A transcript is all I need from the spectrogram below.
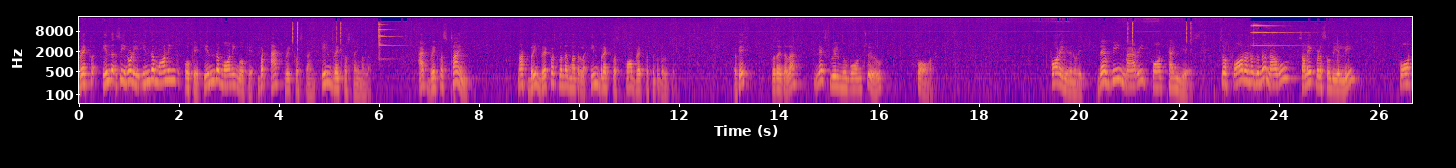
ಬ್ರೇಕ್ಫಾ ಇನ್ ದ ಸಿ ನೋಡಿ in the morning okay in the morning okay but at breakfast time in breakfast time ಅಲ್ಲ. ಆಟ್ ಬ್ರೇಕ್ಫಾಸ್ಟ್ ಟೈಮ್ ನಾಟ್ ಬರೀ ಬ್ರೇಕ್ಫಾಸ್ಟ್ ಬಂದಾಗ ಮಾತ್ರ ಅಲ್ಲ ಇನ್ ಬ್ರೇಕ್ಫಾಸ್ಟ್ ಫಾರ್ ಬ್ರೇಕ್ಫಾಸ್ಟ್ ಅಂತ ಬರುತ್ತೆ. ಓಕೆ ಗೊತ್ತಾಯ್ತಲ್ಲ? Next will move on to for for ಏನಿದೆ ನೋಡಿ? They been married for ten years so for ಅನ್ನೋದನ್ನು ನಾವು ಸಮಯಕ್ಕೆ ಬಳಸೋದು ಎಲ್ಲಿ? For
